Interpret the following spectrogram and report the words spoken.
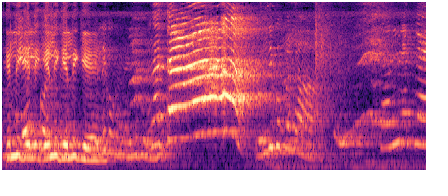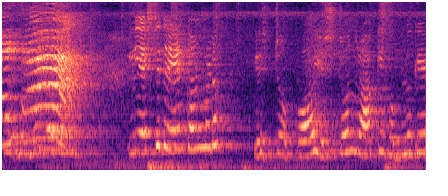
ಎಲ್ಲಿಗೆ ಎಲ್ಲಿಗೆ ಎಲ್ಲಿಗೆ? ಎಲ್ಲಿಗೆ ಹೋಗೋಣ ಇಲ್ಲಿ ಎಷ್ಟಿದೆ ಏನು ಕೌಂಟ್ ಮಾಡು ಎಷ್ಟು ಅಪ್ಪ ಎಷ್ಟೊಂದು ರಾಕಿ ಗಬ್ಲುಗೆ.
